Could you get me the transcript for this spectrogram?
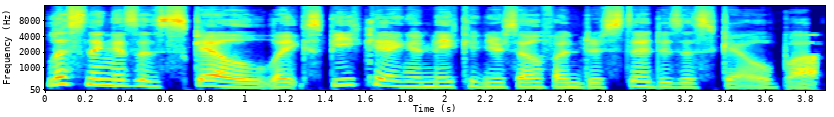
listening is a skill. Like speaking and making yourself understood is a skill, but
